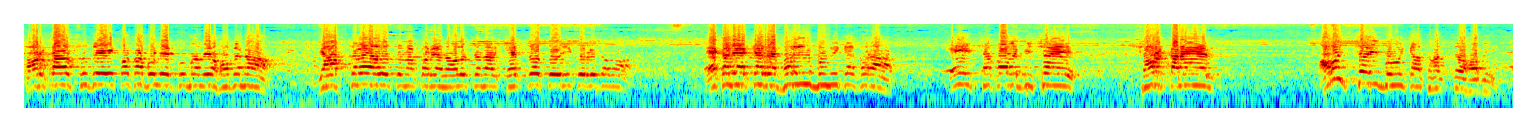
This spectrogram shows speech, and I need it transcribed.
সরকার শুধু এই কথা বলে ঘুমালে হবে না, যে আপনারাই আলোচনা করেন, আলোচনার ক্ষেত্র তৈরি করে দেওয়া। এখানে একটা রেফারেন্স ভূমিকা করা। এই সকল বিষয়ে সরকারের অবশ্যই ভূমিকা থাকতে হবে।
